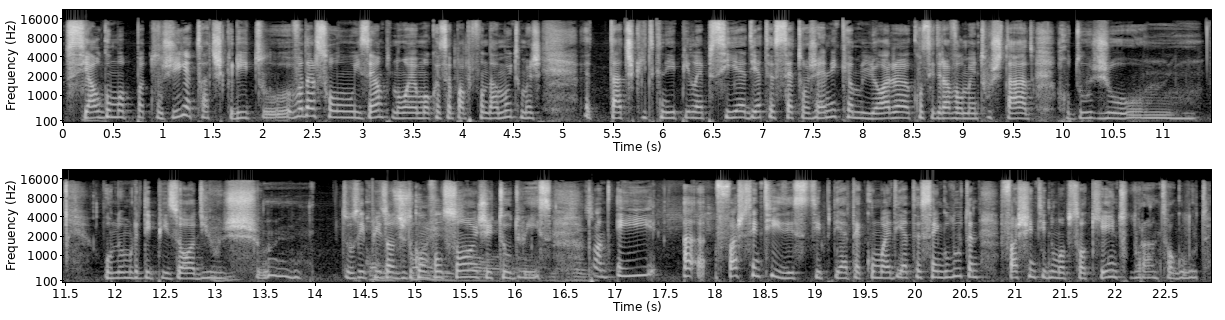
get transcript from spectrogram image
Se há alguma patologia, está descrito. Vou dar só um exemplo, não é uma coisa para aprofundar muito, mas está descrito que na epilepsia a dieta cetogénica melhora consideravelmente o estado, reduz o, hum, o número de episódios. Dos episódios de convulsões e tudo isso. Pronto, aí ah, faz sentido esse tipo de dieta, é como a dieta sem glúten, faz sentido numa pessoa que é intolerante ao glúten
